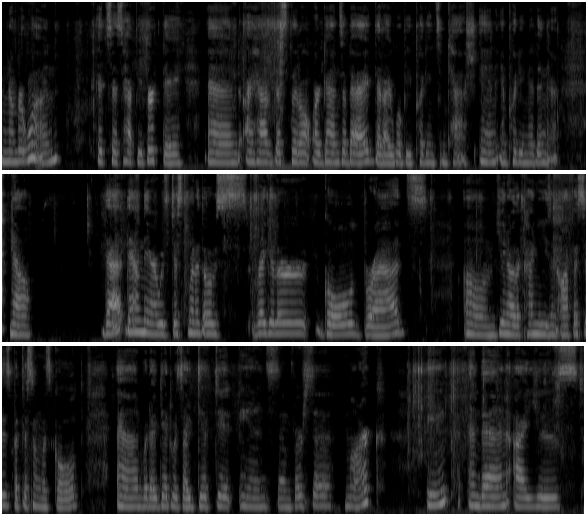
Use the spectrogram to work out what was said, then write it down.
number one, it says happy birthday. And I have this little organza bag that I will be putting some cash in and putting it in there. Now, that down there was just one of those regular gold brads. Um, you know, the kind you use in offices, but this one was gold. And what I did was I dipped it in some Versamark ink. And then I used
